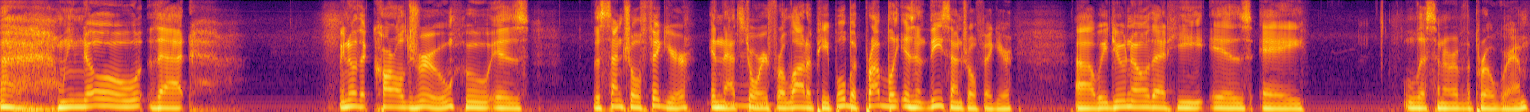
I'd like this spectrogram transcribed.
Uh, we know that we know that Carl Drew, who is the central figure in that story for a lot of people, but probably isn't the central figure. Uh, we do know that he is a listener of the program,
